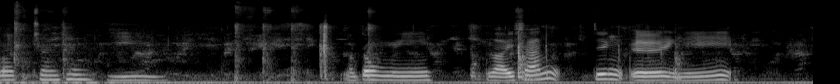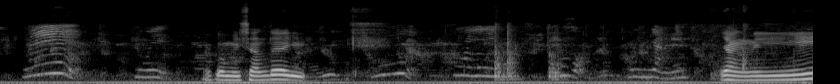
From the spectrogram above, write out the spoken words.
วัดชั้นเท่ายีมันต้องมีหลายชั้น จึงเอออย่างนี้นี่นุ้ย แล้วก็มีชั้นได้อีกเนี่ยทำไมมันบอกมันอย่างนี้อย่างนี้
